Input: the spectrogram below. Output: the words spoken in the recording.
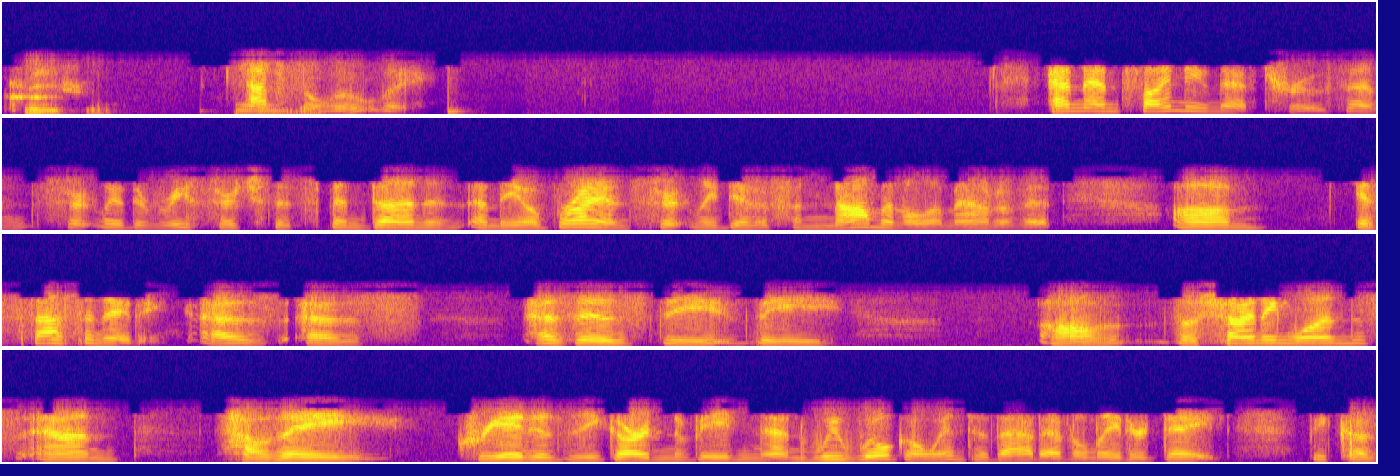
crucial. Uh, absolutely. And and finding that truth, and certainly the research that's been done, and, and the O'Briens certainly did a phenomenal amount of it. Um, is fascinating, as as as is the the um, the Shining Ones and how they created the Garden of Eden, and we will go into that at a later date because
